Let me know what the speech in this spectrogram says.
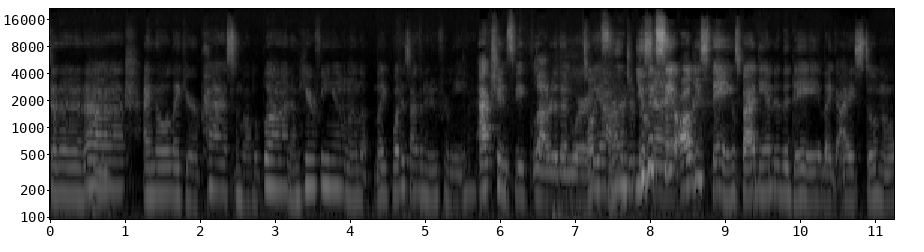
da da da da. Mm-hmm. I know like you're oppressed and blah blah blah, and I'm here for you. And blah, blah. like, what is that gonna do for me? Actions speak louder than words. Oh yeah, 100%. you can say all these things, but at the end of the day, like I still know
